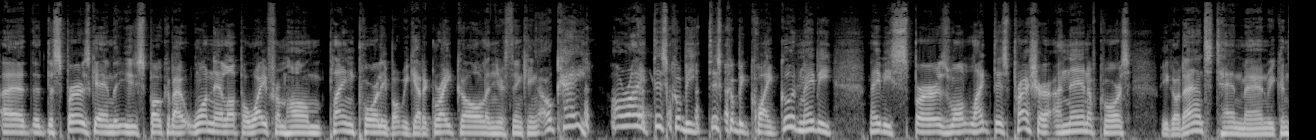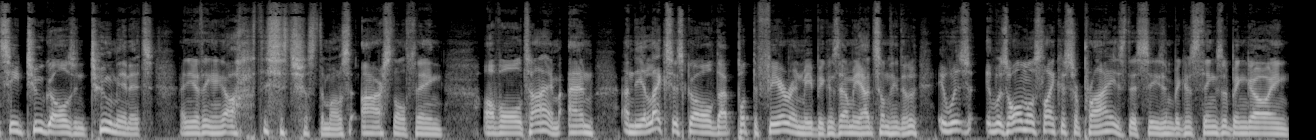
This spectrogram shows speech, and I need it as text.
uh, the, the Spurs game that you spoke about, one 0 up away from home, playing poorly, but we get a great goal, and you're thinking, okay, all right, this could be this could be quite good. Maybe maybe Spurs won't like this pressure, and then of course we go down to ten men, we concede two goals in two minutes, and you're thinking, oh, this is just the most Arsenal thing of all time. And and the Alexis goal that put the fear in me because then we had something to. It was it was almost like a surprise this season because things have been going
